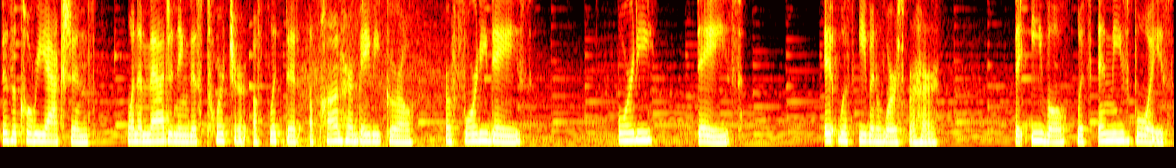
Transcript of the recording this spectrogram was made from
physical reactions when imagining this torture afflicted upon her baby girl for 40 days 40 days. It was even worse for her. The evil within these boys,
